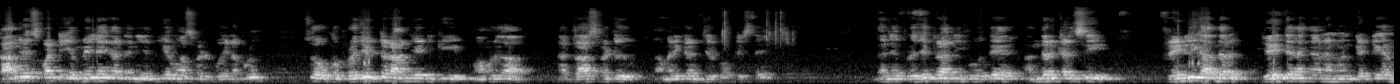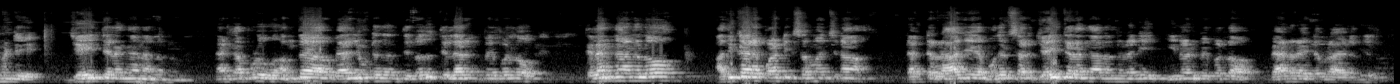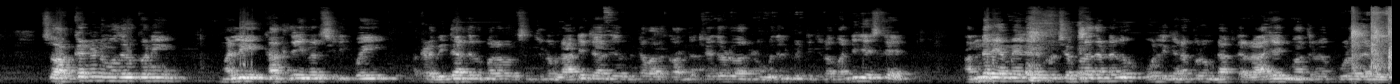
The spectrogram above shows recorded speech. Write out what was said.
కాంగ్రెస్ పార్టీ ఎమ్మెల్యేగా నేను ఎంజిఎం హాస్పిటల్ పోయినప్పుడు సో ఒక ప్రొజెక్టర్ ఆన్ చేయడానికి మామూలుగా నా క్లాస్మేట్ అమెరికా నుంచి పంపిస్తే దాని ప్రొజెక్ట్ ఆన్ పోతే అందరు కలిసి ఫ్రెండ్లీగా అందరు జై తెలంగాణ అని గట్టిగా అనమంటే జై తెలంగాణ అని అన్నాను దానికి అప్పుడు అంత వాల్యూ ఉంటుందని తెలియదు. తెల్లారి పేపర్లో తెలంగాణలో అధికార పార్టీకి సంబంధించిన డాక్టర్ రాజయ్య మొదటిసారి జై తెలంగాణ అన్నాడని ఈనాడు పేపర్లో బ్యానర్ ఐటమ్ రాయడం జరిగింది. సో అక్కడి నుండి మొదలుకొని మళ్ళీ కాకతీయ యూనివర్సిటీకి పోయి అక్కడ విద్యార్థులను పరామర్శించడం లాఠీ చార్జ్ జరుగుతుంటే వాళ్ళకు అందరు చేదోడు వారిని వదిలిపెట్టించడం అవన్నీ చేస్తే అందరి ఎమ్మెల్యేలకు చెప్పుల దండలు ఓన్లీ గణపురం డాక్టర్ రాజయ్యకి మాత్రమే పూల దండలు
